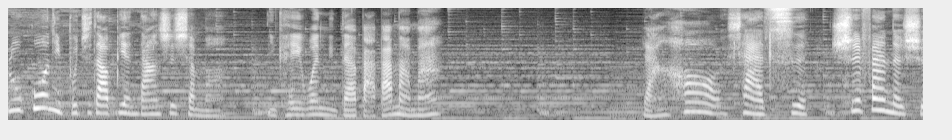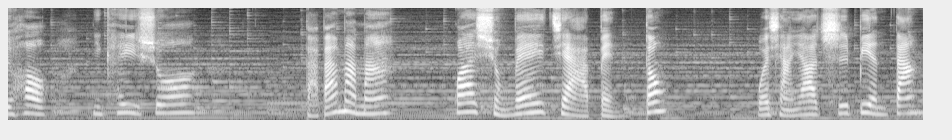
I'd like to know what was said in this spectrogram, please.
如果你不知道便当是什么，你可以问你的爸爸妈妈。然后下次吃饭的时候，你可以说：“爸爸妈妈，我想要吃便当，我想要吃便当，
